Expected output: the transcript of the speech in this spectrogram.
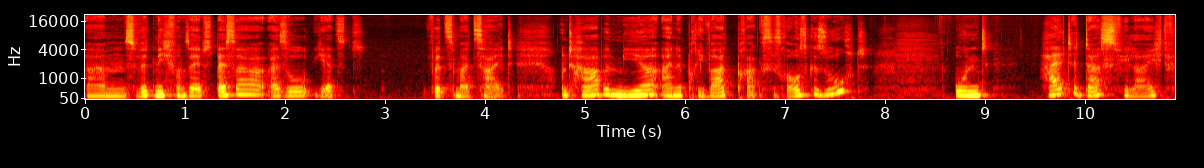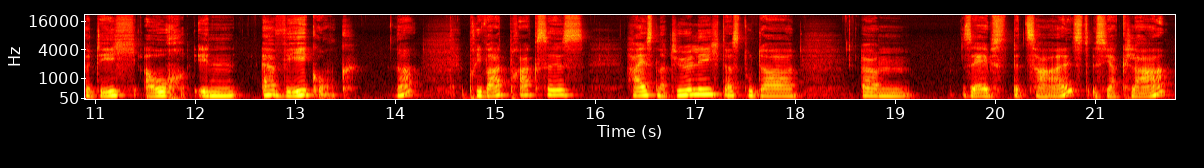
Ähm, es wird nicht von selbst besser, also jetzt wird es mal Zeit. Und habe mir eine Privatpraxis rausgesucht und halte das vielleicht für dich auch in Erwägung. Ne? Privatpraxis heißt natürlich, dass du da ähm, selbst bezahlst, ist ja klar.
